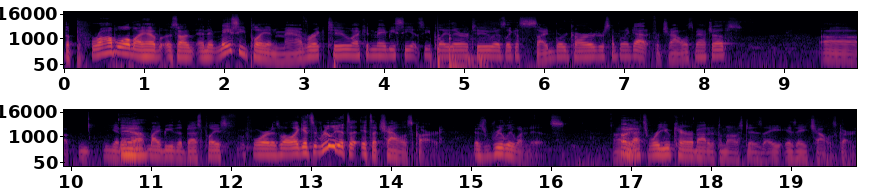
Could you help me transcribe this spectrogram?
The problem I have is on, and it may see play in Maverick too. I could maybe see it see play there too as like a sideboard card or something like that for Chalice matchups. Uh, you know Yeah. that might be the best place for it as well. Like it's really it's a it's a Chalice card. Is really what it is. Uh, Oh, yeah. That's where you care about it the most is a is a chalice card,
